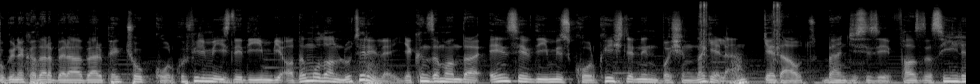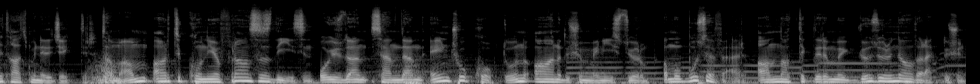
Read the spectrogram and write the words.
Bugüne kadar beraber pek çok korku filmi izlediğim bir adam olan Luther ile yakın zamanda en sevdiğimiz korku işlerinin başında gelen Get Out bence sizi fazlasıyla tatmin edecektir. Tamam artık konuya Fransız değilsin. O yüzden senden en çok korktuğun anı düşünmeni istiyorum. Ama bu sefer anlattıklarımı göz önüne alarak düşün.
